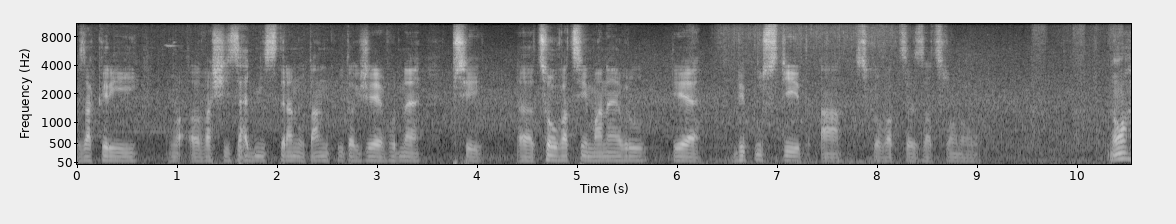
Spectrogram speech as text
zakryjí vaši zadní stranu tanku, takže je vhodné při eh, couvací manévru je vypustit a schovat se za clonou. No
